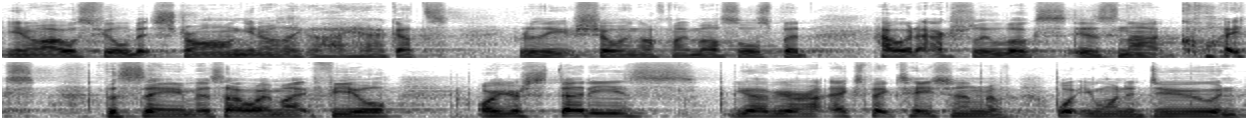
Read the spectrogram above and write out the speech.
you know i always feel a bit strong you know like oh yeah i got really showing off my muscles but how it actually looks is not quite the same as how i might feel. Or your studies you have your expectation of what you want to do and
